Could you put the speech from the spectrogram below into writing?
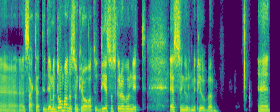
eh, sagt att ja, men de hade som krav att dels så ska du ha vunnit SM-guld med klubben, Eh,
